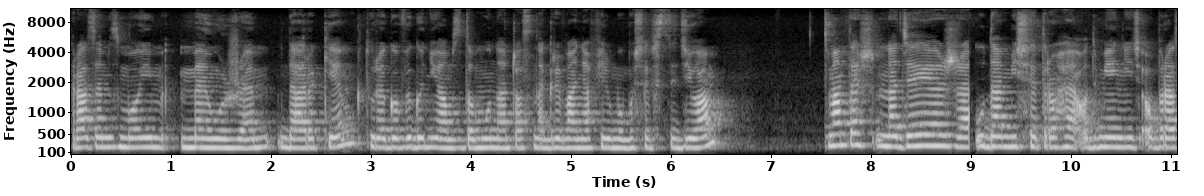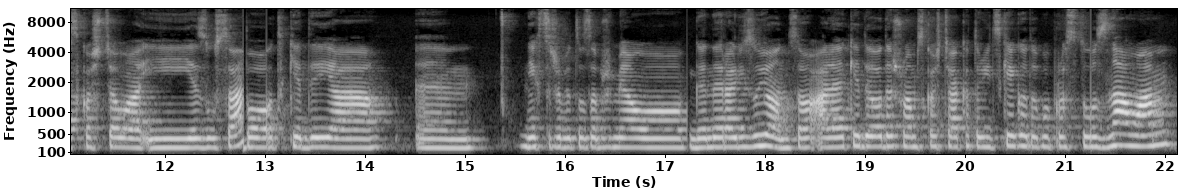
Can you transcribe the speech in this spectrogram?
Razem z moim mężem Darkiem, którego wygoniłam z domu na czas nagrywania filmu, bo się wstydziłam. Mam też nadzieję, że uda mi się trochę odmienić obraz Kościoła i Jezusa, bo od kiedy ja. em, nie chcę, żeby to zabrzmiało generalizująco, ale kiedy odeszłam z Kościoła katolickiego, to po prostu poznałam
